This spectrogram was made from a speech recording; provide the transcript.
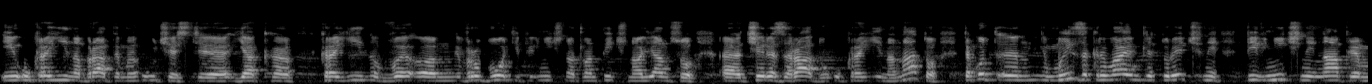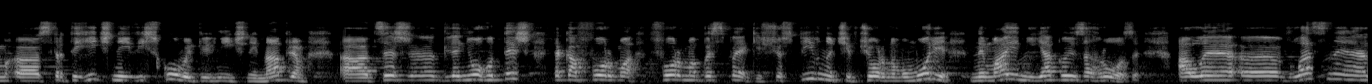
і Україна братиме участь е, як е, країн в, ем, в роботі Північно-Атлантичного альянсу е, через Раду Україна НАТО. Так, от ем, ми закриваємо для Туреччини північний напрям, е, стратегічний військовий північний напрям. Це ж е, для нього теж така форма, форма безпеки, що з півночі в Чорному морі немає ніякої загрози. Але власне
